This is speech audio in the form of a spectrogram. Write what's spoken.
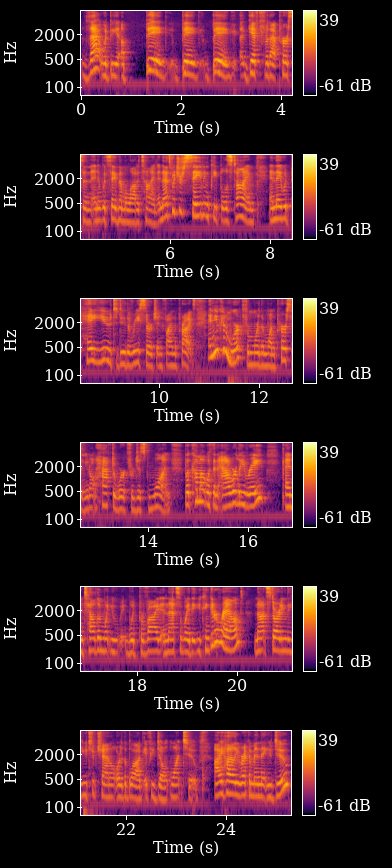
that would be a big, big, big gift for that person and it would save them a lot of time. And that's what you're saving people is time and they would pay you to do the research and find the products. And you can work for more than one person. You don't have to work for just one, but come up with an hourly rate and tell them what you would provide. And that's a way that you can get around not starting the YouTube channel or the blog if you don't want to. I highly recommend that you do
